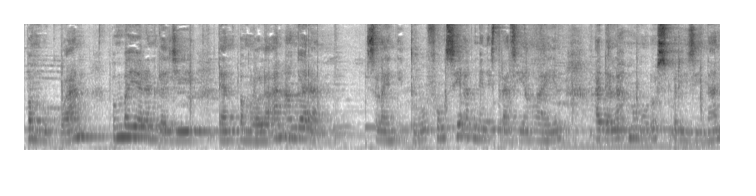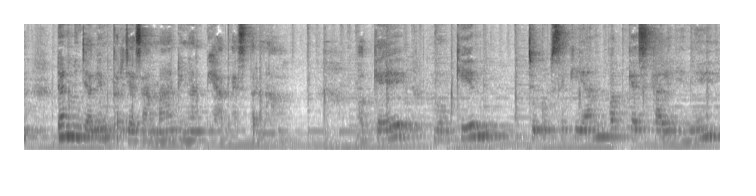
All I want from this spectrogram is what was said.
pembukuan, pembayaran gaji, dan pengelolaan anggaran. Selain itu, fungsi administrasi yang lain adalah mengurus perizinan dan menjalin kerjasama dengan pihak eksternal. Oke, mungkin Cukup sekian podcast kali ini.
